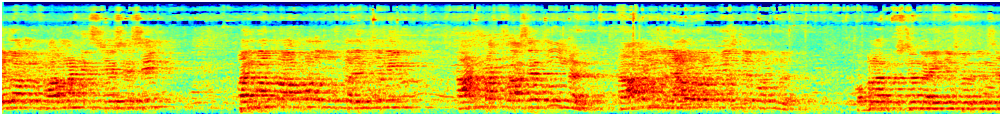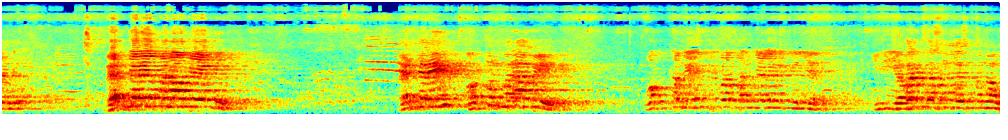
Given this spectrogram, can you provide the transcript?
ఏదో అతను ఫార్మాలిటీస్ చేసేసి పని మాత్రం ఆపకుండా చూస్తారు. ఎందుకని? కాంట్రాక్ట్ క్లాస్ అయిపోతుంది కారణం లేబర్ వర్క్ చేస్తే పోతుంది కృష్ణ గారు ఏం చెప్పారు తెలుసండి వెంటనే పని ఆపేయండి వెంటనే మొత్తం ఒక్క మేస్త్రి కూడా పనిచేయడానికి వెళ్ళలేదు ఇది ఎవరి కోసం చేస్తున్నాం?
